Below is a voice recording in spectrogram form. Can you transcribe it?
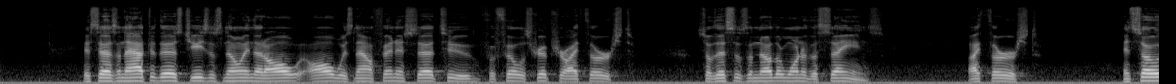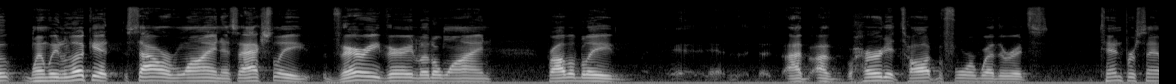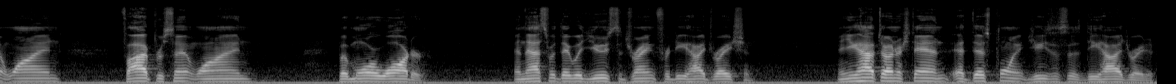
It says, And after this, Jesus, knowing that all, all was now finished, said to fulfill the scripture, I thirst. So this is another one of the sayings I thirst. And so when we look at sour wine, it's actually very, very little wine. Probably, eh, I've, I've heard it taught before whether it's 10% wine, 5% wine, but more water. And that's what they would use to drink for dehydration. And you have to understand at this point, Jesus is dehydrated.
